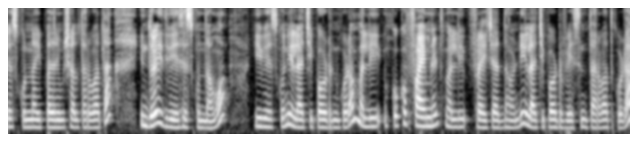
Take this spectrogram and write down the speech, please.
చేసుకున్న ఈ పది నిమిషాల తర్వాత ఇందులో ఇది వేసేసుకుందాము. ఇవి వేసుకొని ఇలాచీ పౌడర్ని కూడా మళ్ళీ ఇంకొక ఫైవ్ మినిట్స్ మళ్ళీ ఫ్రై చేద్దామండి. ఇలాచీ పౌడర్ వేసిన తర్వాత కూడా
